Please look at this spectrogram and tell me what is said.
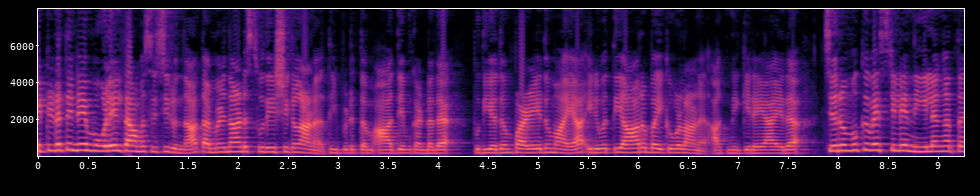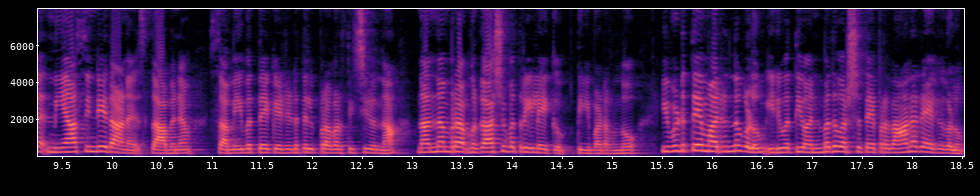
കെട്ടിടത്തിന്റെ മുകളിൽ താമസിച്ചിരുന്ന തമിഴ്നാട് സ്വദേശികളാണ് തീപിടുത്തം ആദ്യം കണ്ടത്. പുതിയതും പഴയതുമായ ഇരുപത്തിയാറ് ബൈക്കുകളാണ് അഗ്നിക്കിരയായത്. ചെറുമുക്ക് വെസ്റ്റിലെ നീലങ്ങത്ത് നിയാസിന്റേതാണ് സ്ഥാപനം. സമീപത്തെ കെട്ടിടത്തിൽ പ്രവർത്തിച്ചിരുന്ന നന്നമ്പ്ര മൃഗാശുപത്രിയിലേക്കും തീ പടർന്നു. ഇവിടുത്തെ മരുന്നുകളും ഇരുപത്തിയൊൻപത് വർഷത്തെ പ്രധാന രേഖകളും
